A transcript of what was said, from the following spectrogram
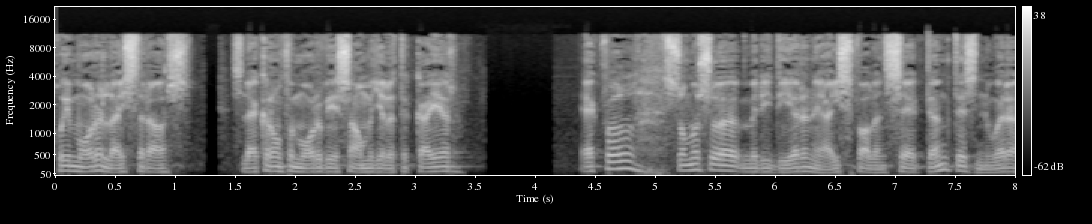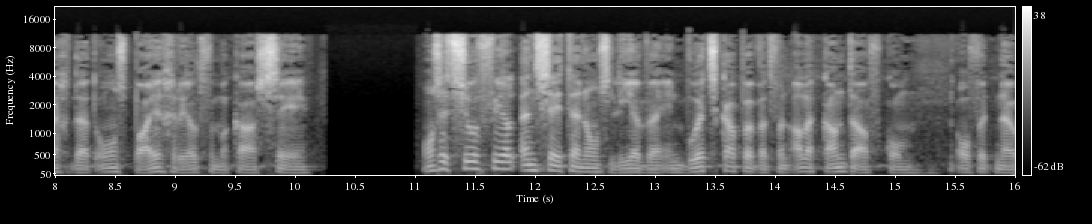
Goeiemôre luisteraars. Dit is lekker om vanmôre weer saam met julle te kuier. Ek wil sommer so met die deur in die huis val en sê ek dink dit is nodig dat ons baie gereeld vir mekaar sê. Ons het soveel insette in ons lewe en boodskappe wat van alle kante afkom, of dit nou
